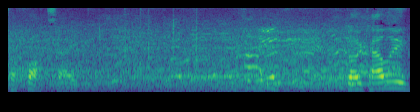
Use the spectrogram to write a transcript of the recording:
For fuck's sake. Go, Kelly.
